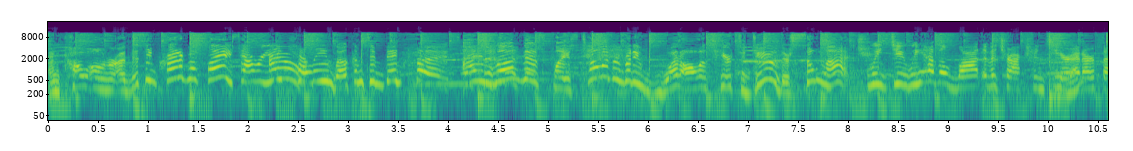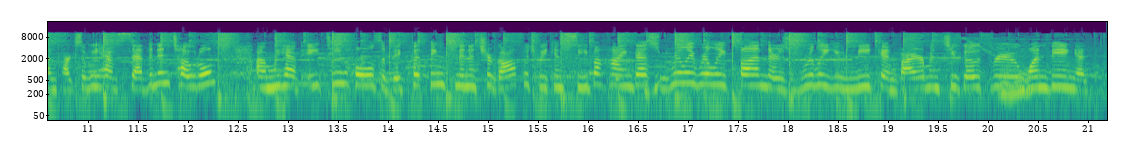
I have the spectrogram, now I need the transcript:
and co-owner of this incredible place. How are you? Hi, Kelly. Welcome to Bigfoot. I love this place. Tell everybody what all is here to do. There's so much. We do. We have a lot of attractions here at our fun park. So we have seven in total. Um, we have 18 holes of Bigfoot themed miniature golf, which we can see behind us. Really, really fun. There's really unique environments you go through. Mm-hmm. One being a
